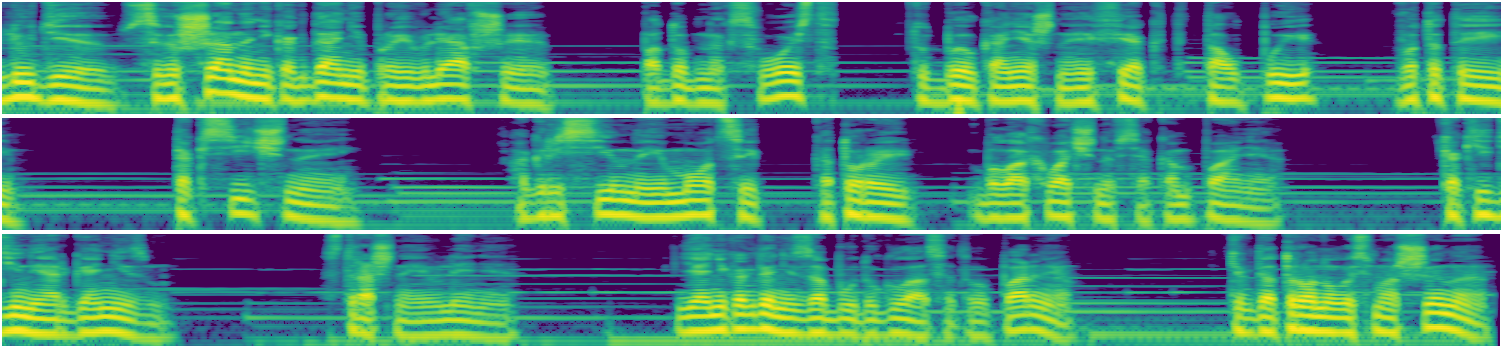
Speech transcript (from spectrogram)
люди, совершенно никогда не проявлявшие подобных свойств. Тут был, конечно, эффект толпы, вот этой токсичной, агрессивной эмоции, которой была охвачена вся компания. Как единый организм. Страшное явление. Я никогда не забуду глаз этого парня, когда тронулась машина,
